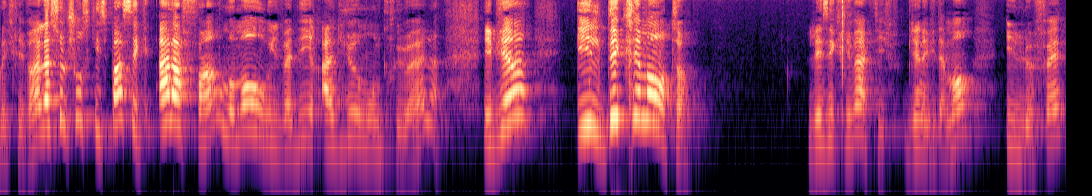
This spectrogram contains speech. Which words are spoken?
l'écrivain. La seule chose qui se passe c'est qu'à la fin, au moment où il va dire adieu au monde cruel, eh bien il décrémente les écrivains actifs. Bien évidemment, il le fait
